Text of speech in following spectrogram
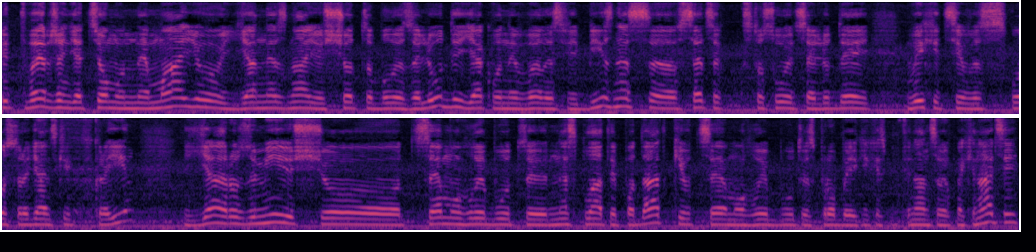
Підтверджень я цьому не маю. Я не знаю, що це були за люди, як вони вели свій бізнес. Е, Все це стосується людей, вихідців з пострадянських країн. Я розумію, що це могли бути несплати податків, це могли бути спроби якихось фінансових махінацій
